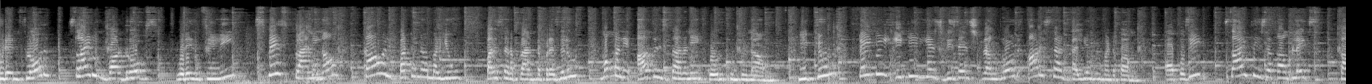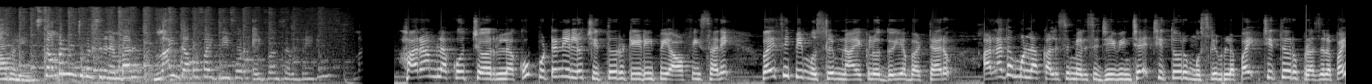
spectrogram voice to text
wooden floor sliding wardrobes wooden ceiling space planning Kavali పట్టణ మరియు పరిసర ప్రాంత ప్రజలు మమ్మల్ని ఆదరిస్తారని కోరుకుంటున్నాం. ఇట్లు పెండి interiors design trunk road RSR Kalyana Mandapam. Opposite Sai Teja complex Kavali. సంప్రదించవలసిన number nine double five three four eight one seven three two. హరాంలకు చోరులకు పుట్టనీళ్ళు చిత్తూరు టీడీపీ ఆఫీస్ అని వైసీపీ ముస్లిం నాయకులు దుయ్యబట్టారు. అన్నదమ్ముల్లా కలిసిమెలిసి జీవించే చిత్తూరు ముస్లింలపై చిత్తూరు ప్రజలపై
